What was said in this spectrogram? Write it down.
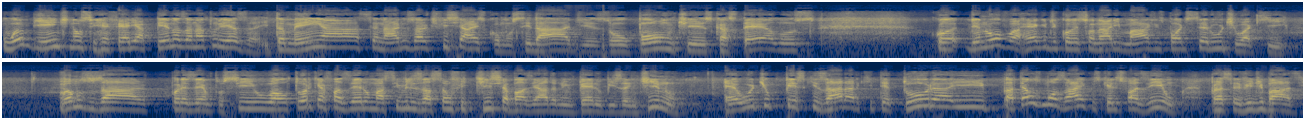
o ambiente não se refere apenas à natureza e também a cenários artificiais, como cidades ou pontes, castelos. De novo, a regra de colecionar imagens pode ser útil aqui. Vamos usar, por exemplo, se o autor quer fazer uma civilização fictícia baseada no Império Bizantino, é útil pesquisar a arquitetura e até os mosaicos que eles faziam para servir de base.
